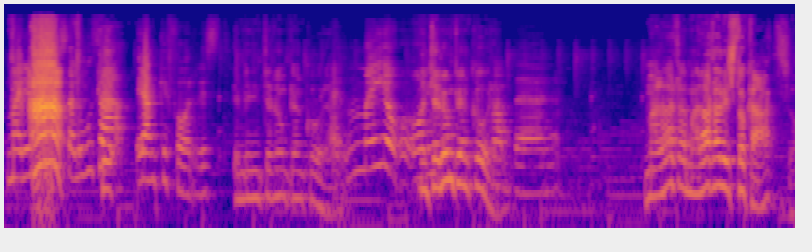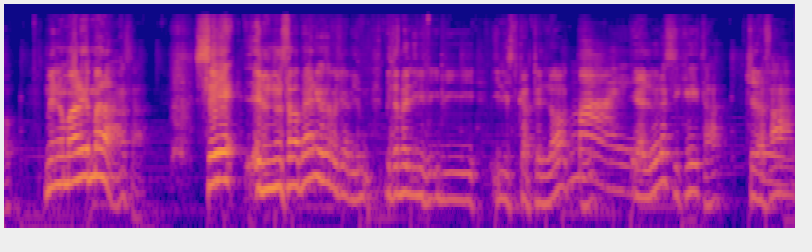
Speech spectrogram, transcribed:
Mario Ah! saluta e anche Forrest. E mi interrompi ancora? Eh, ma io ho Mi interrompi ancora? Va bene. Malata, malata di sto cazzo. Meno male che è malata. Se non stava bene, cosa facevi? Mi davi gli, scappellotti? Mai. E allora si cheta? Ce la Sì, fa?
